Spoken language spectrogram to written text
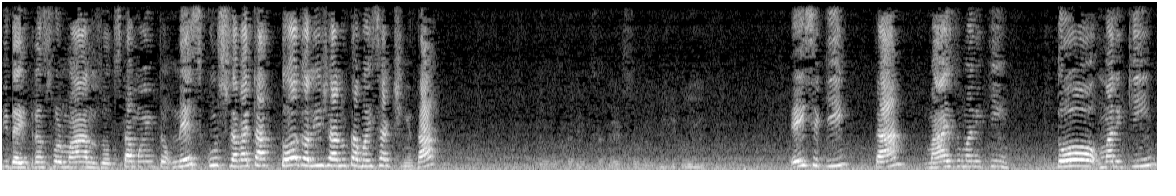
e daí transformar nos outros tamanhos. Então, nesse curso já vai estar tá todo ali já no tamanho certinho, tá? Esse aqui, tá? Mais um manequim do manequim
